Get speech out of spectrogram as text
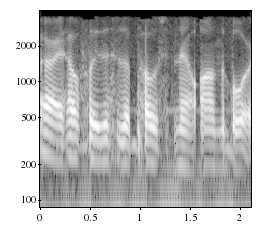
All right, hopefully this is a post now on the board.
